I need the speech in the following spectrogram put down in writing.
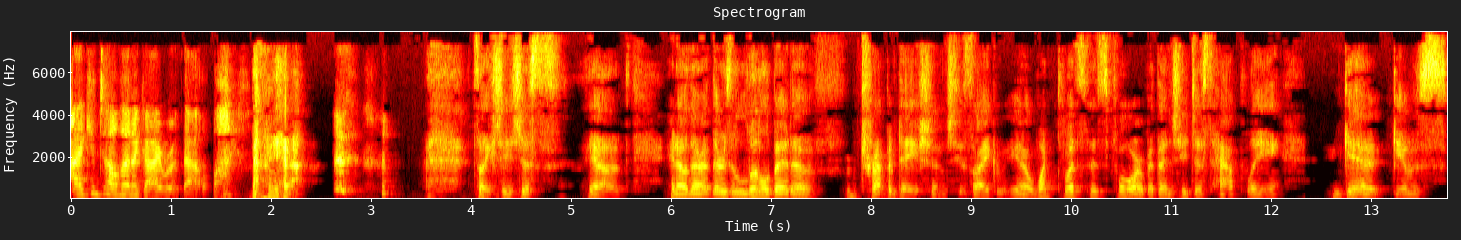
I can tell that a guy wrote that line. yeah. it's like she's just yeah, you know, there there's a little bit of trepidation. She's like, you know, what what's this for? But then she just happily get, gives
